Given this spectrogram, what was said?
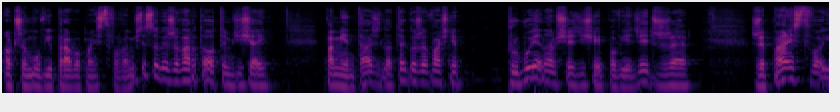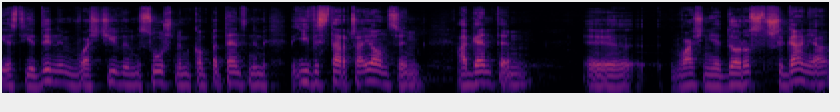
o czym mówi prawo państwowe. Myślę sobie, że warto o tym dzisiaj pamiętać, dlatego że właśnie próbuje nam się dzisiaj powiedzieć, że, że państwo jest jedynym właściwym, słusznym, kompetentnym i wystarczającym agentem e, właśnie do rozstrzygania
